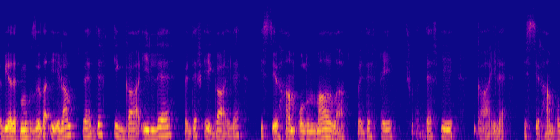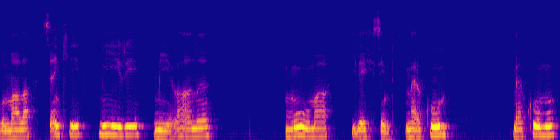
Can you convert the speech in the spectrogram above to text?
bir adet muhzır da ilam ve def-i ile ve def-i ile istirham olunmağla ve def-i şurada def-i ile istirham olunmağla sen ki miri miranı muma ileyhsin. Merkum merkumu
